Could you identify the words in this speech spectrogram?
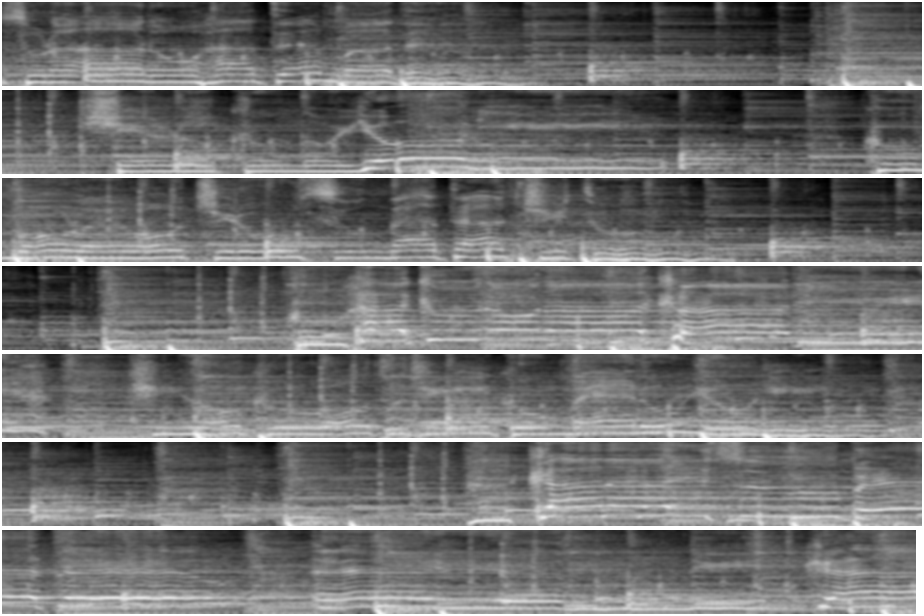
空の果てまでシルクのようにこぼれ落ちる砂たちと。空白の中に記憶を閉じ込めるよに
